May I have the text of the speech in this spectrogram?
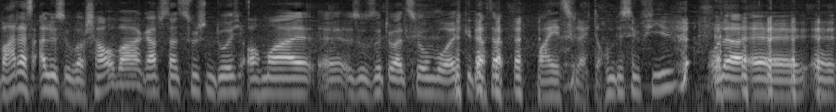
war das alles überschaubar? Gab es da zwischendurch auch mal äh, so Situationen, wo ihr euch gedacht habt, war jetzt vielleicht doch ein bisschen viel? Oder äh, äh,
